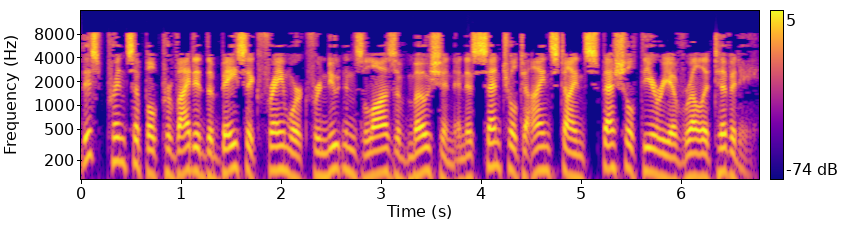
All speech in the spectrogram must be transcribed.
This principle provided the basic framework for Newton's laws of motion and is central to Einstein's special theory of relativity.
